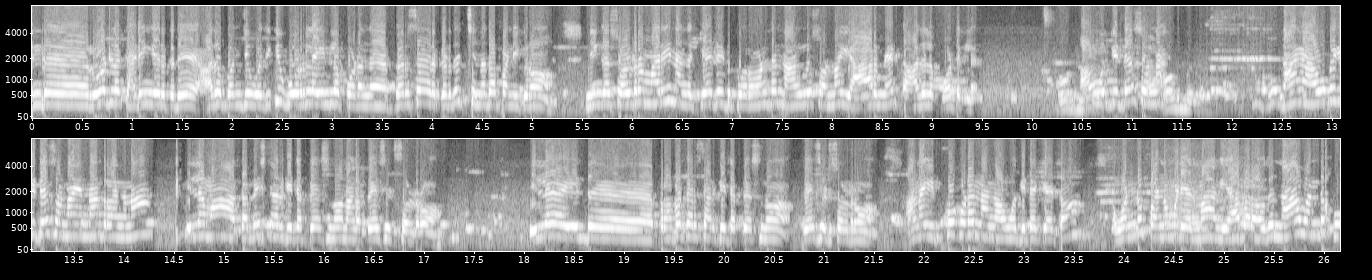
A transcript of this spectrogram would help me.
இந்த ரோட்ல கடிங்க இருக்குது. அதை கொஞ்சம் ஒதுக்கி ஒரு லைன்ல போடுங்க. பெருசா இருக்கிறது சின்னதா பண்ணிக்கிறோம். நீங்க சொல்ற மாதிரி நாங்க கேட்டுட்டு போறோம்ட்டு நாங்களும் சொன்னோம். யாருமே காதுல போட்டுக்கல. அவங்க கிட்ட சொன்ன நாங்க அவங்க கிட்ட சொன்னா என்னன்றாங்கன்னா இல்லம்மா கமிஷனர் கிட்ட பேசணும். நாங்க பேசிட்டு சொல்றோம். இந்த பிரபாகர் சார் கிட்ட பேசணும் பேசிட்டு சொல்றோம். ஆனா இப்ப கூட நாங்க அவங்க கிட்ட கேட்டோம் ஒண்ணும் பண்ண முடியாதுமா அங்க வியாபாரம் ஆகுது. நான் வந்து பூ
